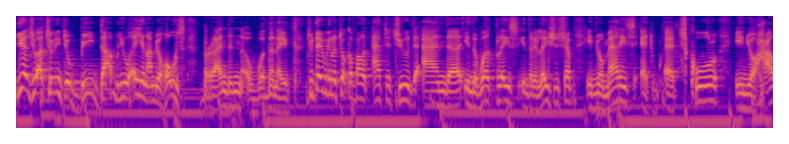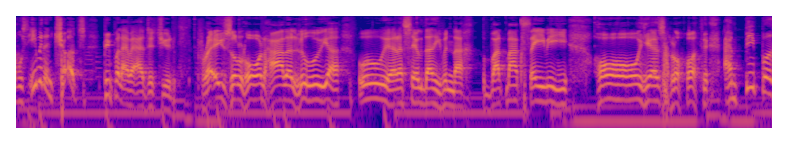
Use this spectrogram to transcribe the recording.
Yes, you are tuning to BWA, and I'm your host, Brandon Woodenay. Today, we're going to talk about attitude and uh, in the workplace, in the relationship, in your marriage, at, at school, in your house, even in church. People have attitude. Praise the Lord, hallelujah. Oh, sê ek dan vandag. Wat maak sê my? Oh, yes, Lord. And people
